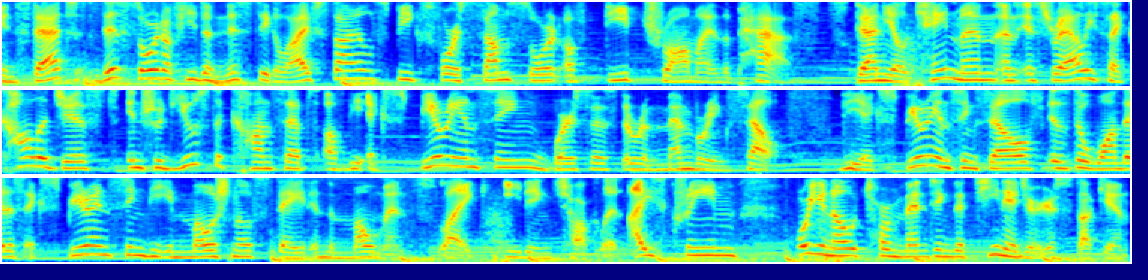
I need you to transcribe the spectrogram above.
Instead, this sort of hedonistic lifestyle speaks for some sort of deep trauma in the past. Daniel Kahneman, an Israeli psychologist, introduced the concept of the experiencing versus the remembering self. The experiencing self is the one that is experiencing the emotional state in the moment, like eating chocolate ice cream, or you know, tormenting the teenager you're stuck in.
